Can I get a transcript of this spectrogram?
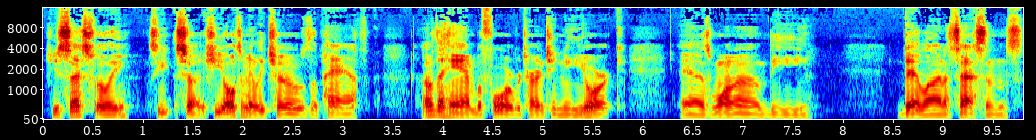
She successfully, she, sorry, she ultimately chose the path of the hand before returning to New York as one of the deadline assassins.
